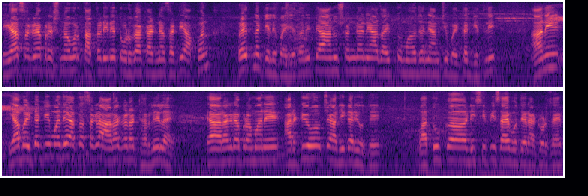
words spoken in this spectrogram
या सगळ्या प्रश्नावर तातडीने तोडगा काढण्यासाठी आपण प्रयत्न केले पाहिजेत. आणि त्या अनुषंगाने आज आयुक्त महोदयाने आमची बैठक घेतली. आणि या बैठकीमध्ये आता सगळा आराखडा ठरलेला आहे. त्या आराखड्याप्रमाणे आर टी ओचे अधिकारी होते. वाहतूक डी सी पी साहेब होते राठोड साहेब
